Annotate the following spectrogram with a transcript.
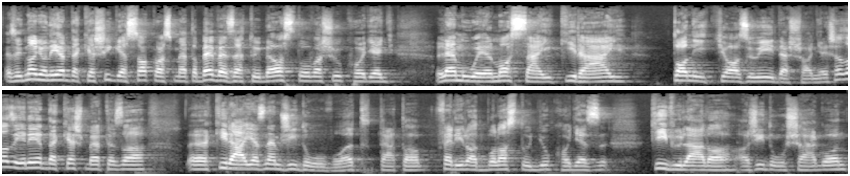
Ez egy nagyon érdekes ige szakasz, mert a bevezetőbe azt olvasjuk, hogy egy Lemuel masszái király tanítja az ő édesanyja. És az azért érdekes, mert ez a e, király ez nem zsidó volt, tehát a feliratból azt tudjuk, hogy ez kívül áll a, a zsidóságon,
